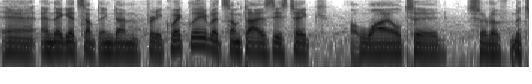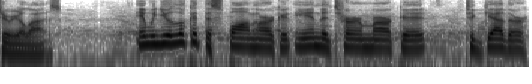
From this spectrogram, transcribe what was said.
and, and they get something done pretty quickly. But sometimes these take a while to sort of materialize. And when you look at the spot market and the term market together,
